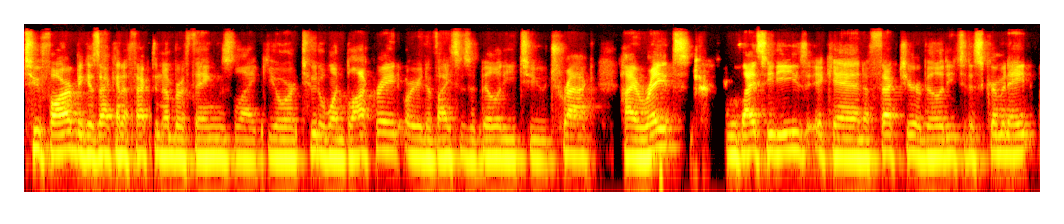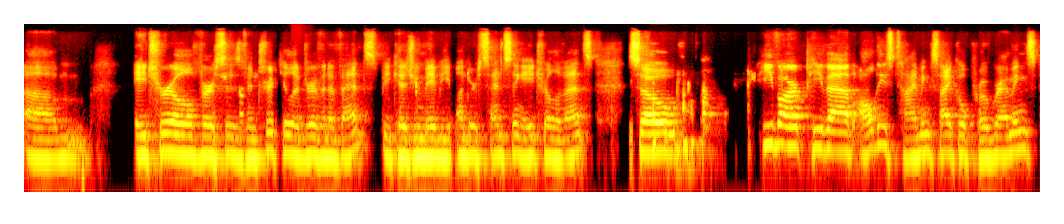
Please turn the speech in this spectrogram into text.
too far because that can affect a number of things like your two to one block rate or your device's ability to track high rates. With ICDs, it can affect your ability to discriminate um, atrial versus ventricular driven events because you may be undersensing atrial events. So PVAR, PVAB, all these timing cycle programmings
